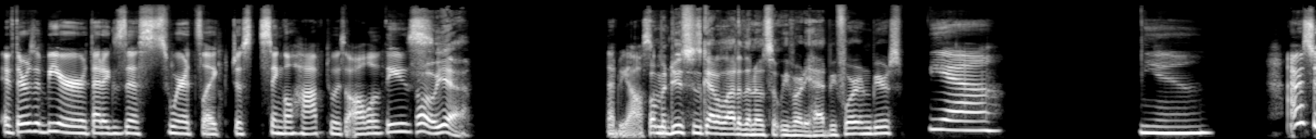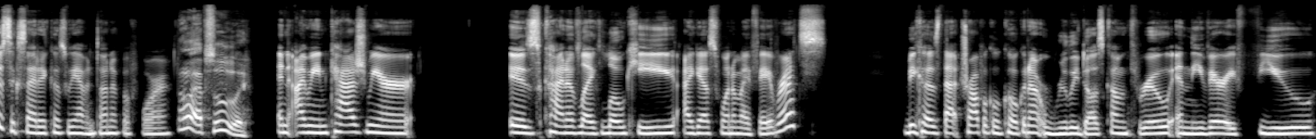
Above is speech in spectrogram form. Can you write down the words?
if there's a beer that exists where it's like just single hopped with all of these, Oh yeah, that'd be awesome. but. Medusa's got a lot of the notes that we've already had before in beers. yeah. Yeah. I was just excited because we haven't done it before. Oh, absolutely. And I mean, cashmere is kind of like low key, I guess, one of my favorites because that tropical coconut really does come through in the very few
